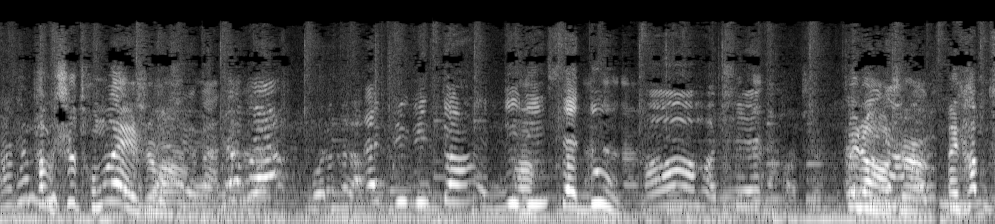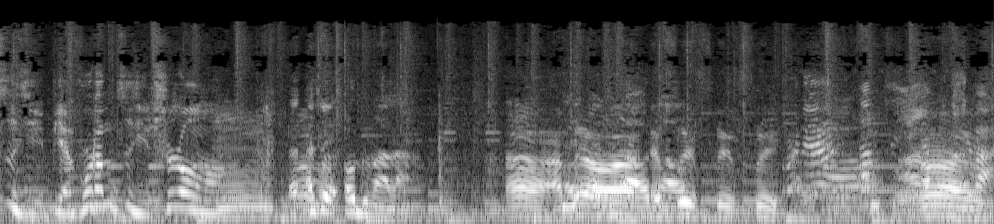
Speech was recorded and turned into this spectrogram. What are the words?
啊，他们他们吃同类是吗？哦，好吃。非常好吃。哎，他们自己蝙蝠他们自己吃肉吗？哎，这欧洲拿了，啊，没有，free free free。他们吃吧。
